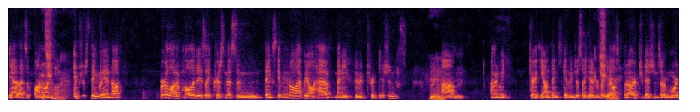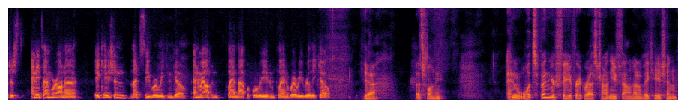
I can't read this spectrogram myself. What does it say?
yeah, that's a fun that's one. Funny. Interestingly enough, for a lot of holidays like Christmas and Thanksgiving and all that, we don't have many food traditions. Mm-hmm. Um, I mean, we turkey on Thanksgiving just like everybody sure. else, but our traditions are more just anytime we're on a vacation, let's see where we can go. And we often plan that before we even plan where we really go. Yeah, that's funny. And what's been your favorite restaurant you found on a vacation?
